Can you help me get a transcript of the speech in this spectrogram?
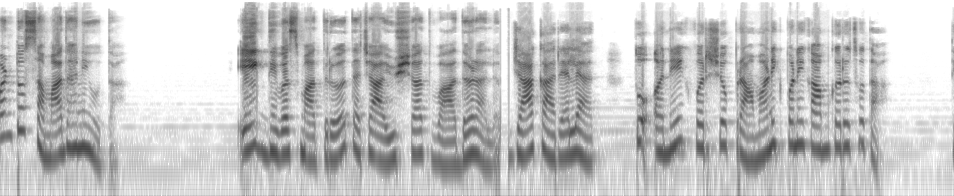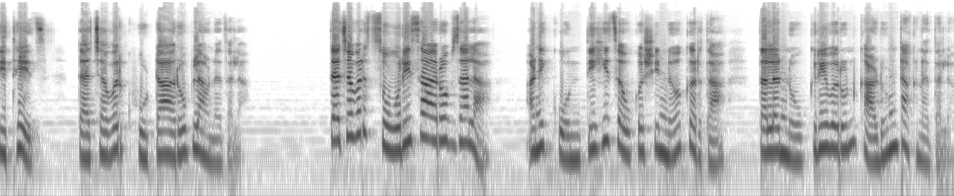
पण तो समाधानी होता. एक दिवस मात्र त्याच्या आयुष्यात वादळ आलं. ज्या कार्यालयात तो अनेक वर्ष प्रामाणिकपणे काम करत होता तिथेच त्याच्यावर खोटा आरोप लावण्यात आला. त्याच्यावर चोरीचा आरोप झाला आणि कोणतीही चौकशी न करता त्याला नोकरीवरून काढून टाकण्यात आलं.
